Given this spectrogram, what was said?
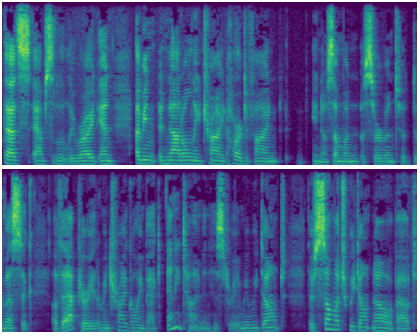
That's absolutely right. And I mean, not only trying hard to find, you know, someone, a servant, a domestic of that period. I mean, try going back any time in history. I mean, we don't, there's so much we don't know about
